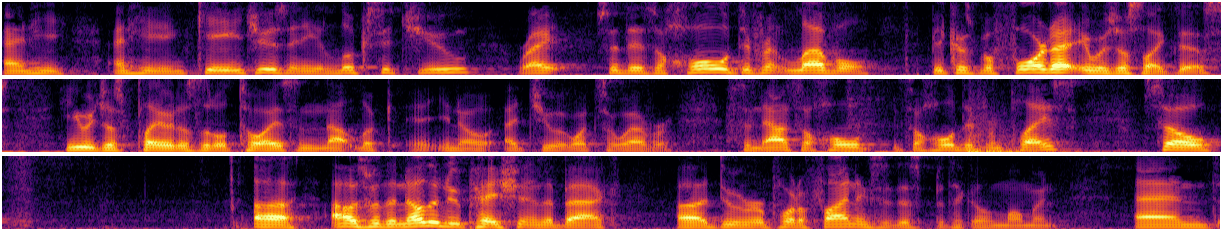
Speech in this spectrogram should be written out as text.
and he, and he engages and he looks at you, right? So there's a whole different level because before that it was just like this. He would just play with his little toys and not look, you know, at you whatsoever. So now it's a whole, it's a whole different place. So uh, I was with another new patient in the back uh, doing a report of findings at this particular moment, and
